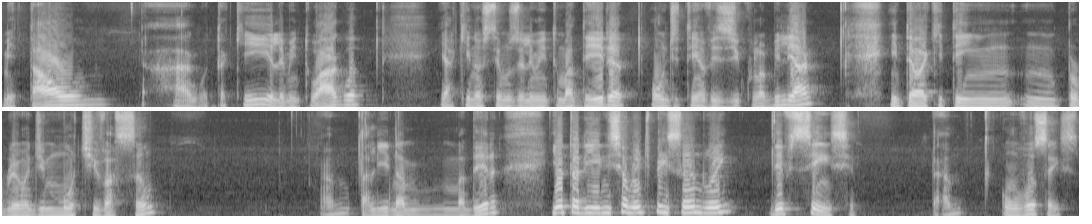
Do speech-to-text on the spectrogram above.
metal, água está aqui, elemento água, e aqui nós temos o elemento madeira, onde tem a vesícula biliar. Então aqui tem um problema de motivação. Está tá ali na madeira. E eu estaria inicialmente pensando em deficiência. Tá? Com vocês.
